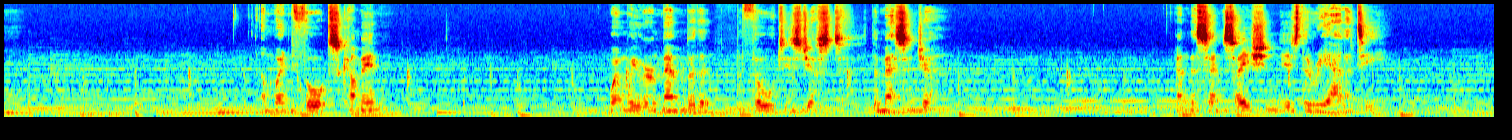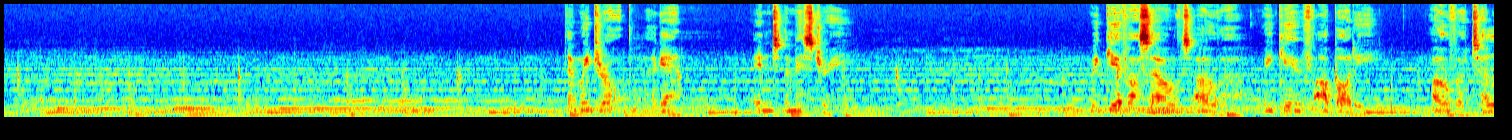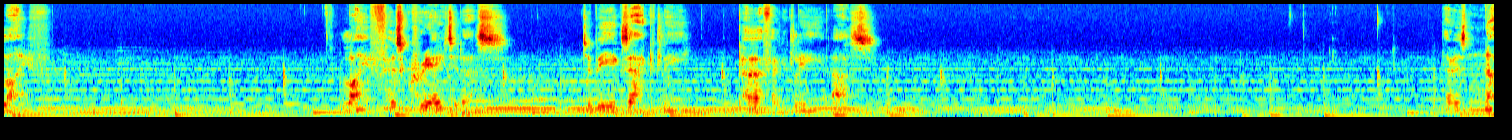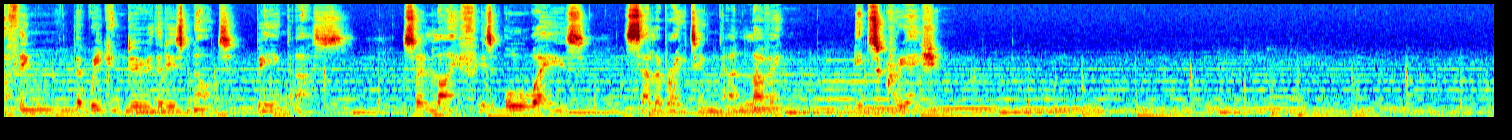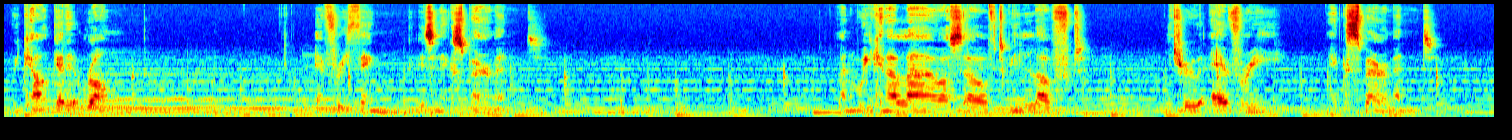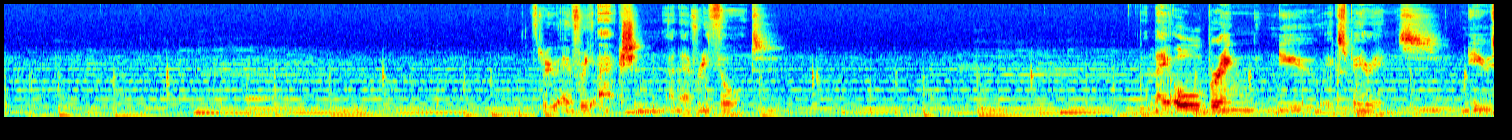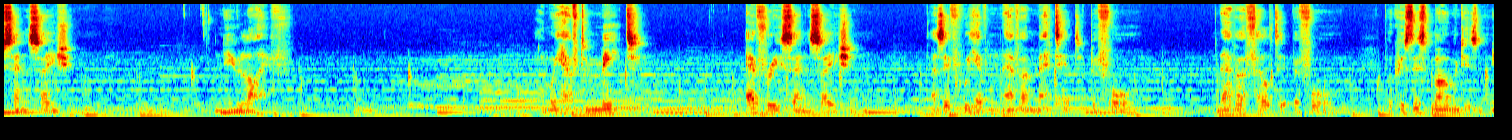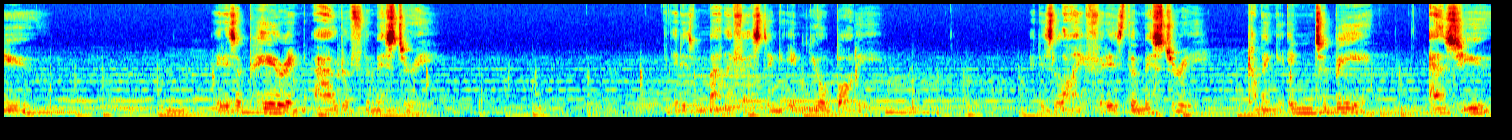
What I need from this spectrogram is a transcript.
And when thoughts come in, when we remember that the thought is just the messenger and the sensation is the reality, then we drop again into the mystery. We give ourselves over, we give our body over to life. Life has created us to be exactly, perfectly us. There is nothing that we can do that is not being us. So life is always celebrating and loving its creation. Get it wrong. Everything is an experiment. And we can allow ourselves to be loved through every experiment. through every action and every thought. And they all bring new experience, new sensation, new life. And we have to meet every sensation as if we have never met it before, never felt it before, because this moment is new. It is appearing out of the mystery. It is manifesting in your body. It is life. It is the mystery coming into being as you.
